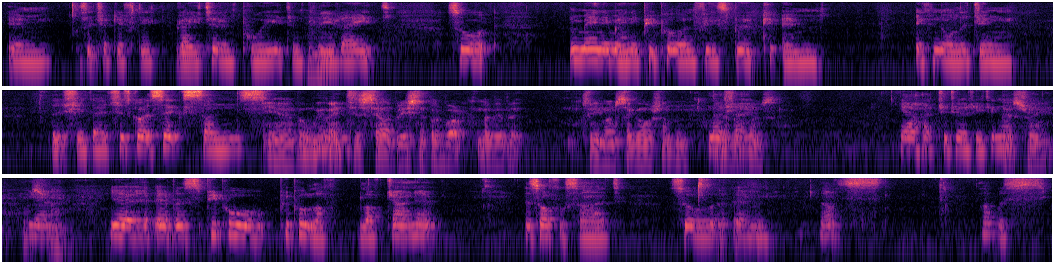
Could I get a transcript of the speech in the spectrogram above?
Um, such a gifted writer and poet and playwright. So many, many people on Facebook um, acknowledging that she did. She's got six sons. Yeah, but we went to celebration of her work maybe about three months ago or something. That's right. was. Yeah, I had to do a reading. That's right. That's Yeah. right. Yeah, it was people. People love love Janet. It's awful sad. So um, that's that was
